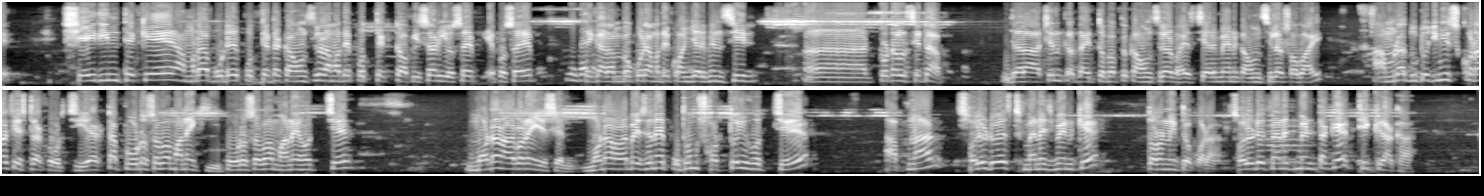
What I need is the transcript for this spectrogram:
সেই দিন থেকে আমরা বোর্ডের প্রত্যেকটা কাউন্সিলর আমাদের প্রত্যেকটা অফিসার ইও সাহেব এফও সাহেব থেকে আরম্ভ করে আমাদের কনজারভেন্সির টোটাল সেট যারা আছেন দায়িত্বপ্রাপ্ত কাউন্সিলর ভাইস চেয়ারম্যান কাউন্সিলর সবাই আমরা দুটো জিনিস করার চেষ্টা করছি। একটা পৌরসভা মানে কি? পৌরসভা মানে হচ্ছে মডার্ন আরবানাইজেশন মডার্ন আরবানাইজেশনের প্রথম শর্তই হচ্ছে আপনার সলিড ওয়েস্ট ম্যানেজমেন্টকে ত্বরান্বিত করা। সলিড ওয়েস্ট ম্যানেজমেন্টটাকে ঠিক রাখা।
